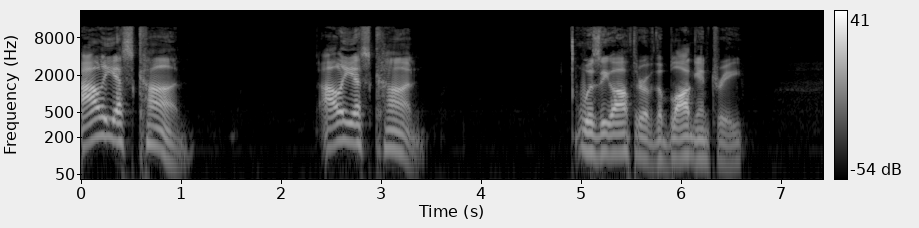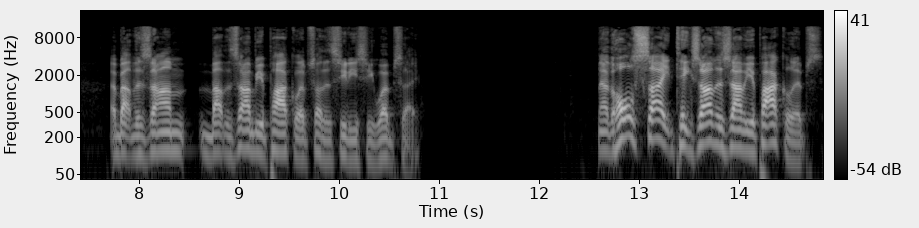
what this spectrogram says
Ali S. Khan. Ali S. Khan was the author of the blog entry about the zom- about the zombie apocalypse on the CDC website. Now the whole site takes on the zombie apocalypse,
